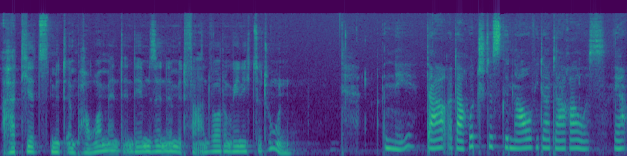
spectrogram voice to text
hat jetzt mit Empowerment in dem Sinne, mit Verantwortung wenig zu tun. Nee, da, da rutscht es genau wieder da raus, ja.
